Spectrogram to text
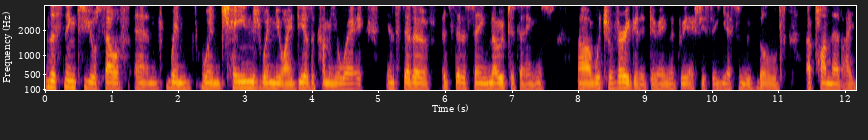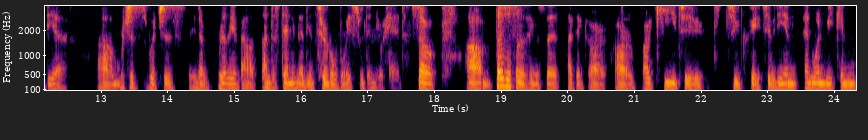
listening to yourself and when when change when new ideas are coming your way instead of instead of saying no to things uh, which we're very good at doing that we actually say yes and we build upon that idea um, which is which is you know really about understanding that internal voice within your head. So um, those are some of the things that i think are are are key to to creativity. And and when we can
